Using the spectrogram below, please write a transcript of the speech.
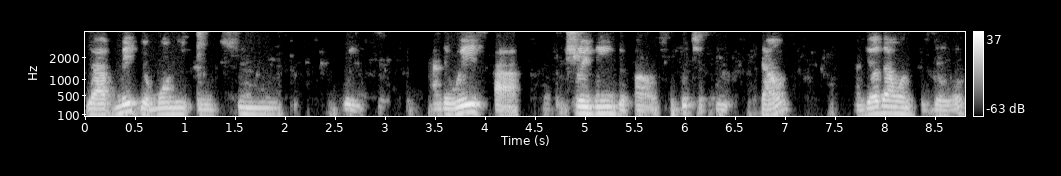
you have made your money in two ways. And the ways are trading the bounce, which is the down, and the other one is the?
